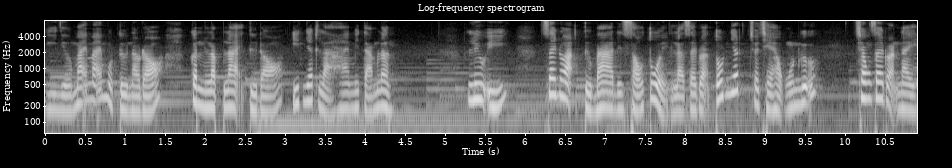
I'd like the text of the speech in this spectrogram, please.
ghi nhớ mãi mãi một từ nào đó, cần lặp lại từ đó ít nhất là 28 lần. Lưu ý, giai đoạn từ 3 đến 6 tuổi là giai đoạn tốt nhất cho trẻ học ngôn ngữ. Trong giai đoạn này,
